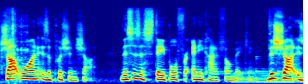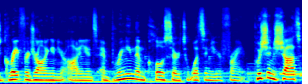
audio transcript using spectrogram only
Shot one is a push-in shot. This is a staple for any kind of filmmaking. This shot is great for drawing in your audience and bringing them closer to what's in your frame. Push-in shots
